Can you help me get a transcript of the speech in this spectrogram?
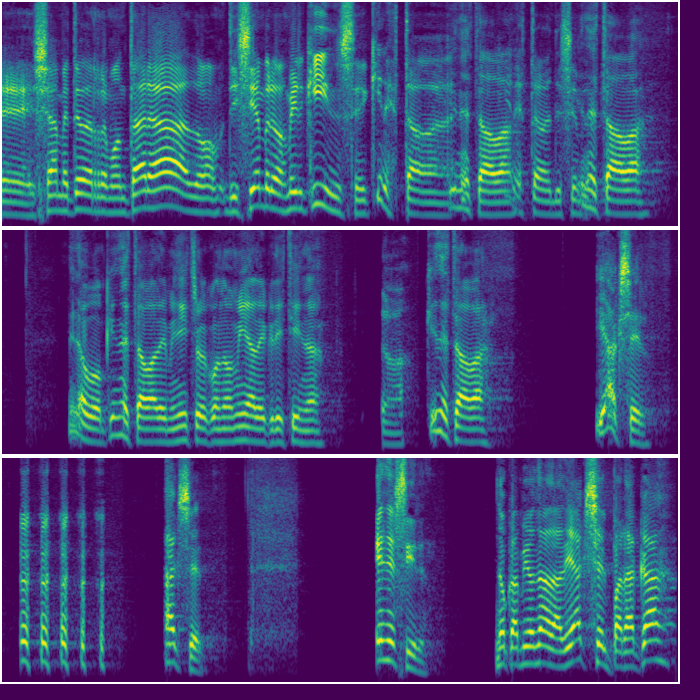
Eh, ya me tengo que remontar a diciembre de 2015. ¿Quién estaba? ¿Quién estaba? ¿Quién estaba en diciembre? ¿Quién estaba? Mira vos, ¿quién estaba de ministro de Economía de Cristina? Estaba. ¿Quién estaba? Y Axel. Axel. Es decir... No cambió nada. De Axel para acá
